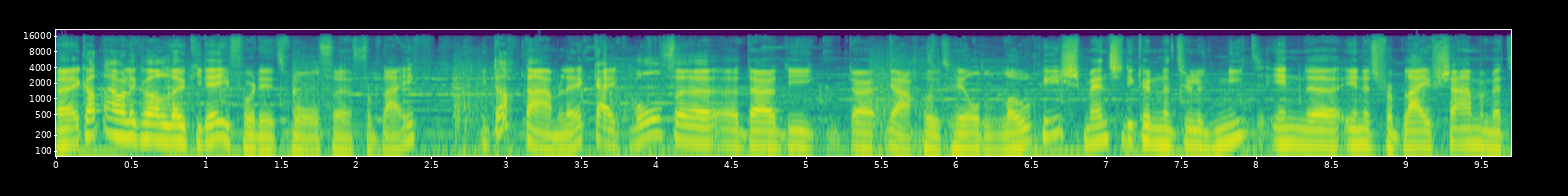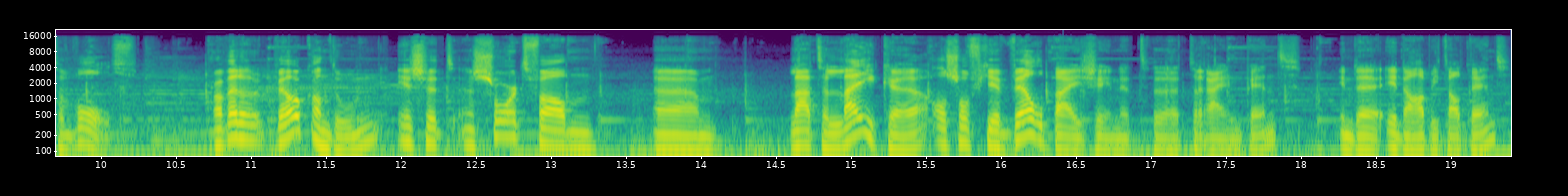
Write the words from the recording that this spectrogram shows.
Uh, ik had namelijk wel een leuk idee voor dit wolvenverblijf. Ik dacht namelijk, kijk, wolven, daar, die, daar, ja goed, heel logisch. Mensen die kunnen natuurlijk niet in, de, in het verblijf samen met de wolf. Maar wat ik wel kan doen, is het een soort van um, laten lijken alsof je wel bij ze in het terrein bent. In de, in de habitat bent.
